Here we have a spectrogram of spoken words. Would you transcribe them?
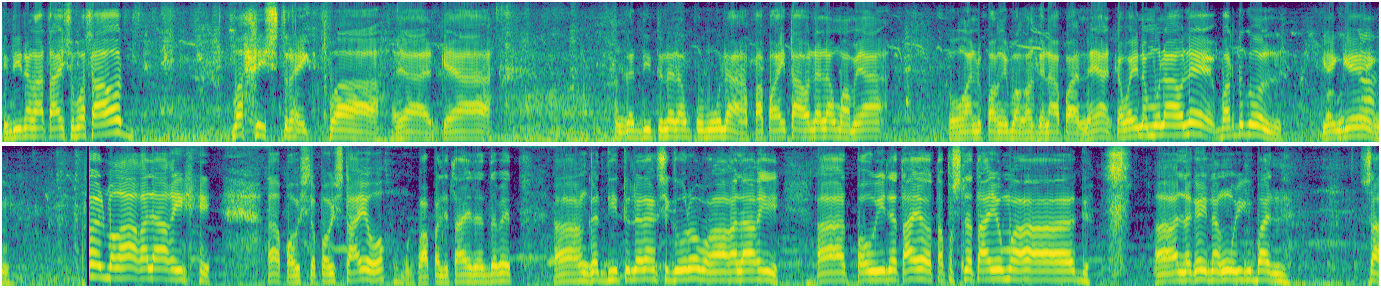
Hindi na nga tayo sumasahod. Ma-strike pa. Ayan. Kaya hanggang dito na lang po muna. Papakita ko na lang mamaya kung ano pang ibang kaganapan. Ayan. Kaway na muna uli. Bardugol. Geng geng. Well, mga kalaki, ah, pawis na pawis tayo. oh. Magpapalit tayo ng damit. Ah, hanggang dito na lang siguro mga kalaki. Ah, at pauwi na tayo. Tapos na tayo mag ah, lagay ng wing ban sa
